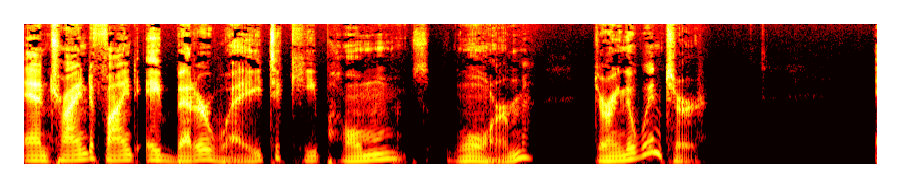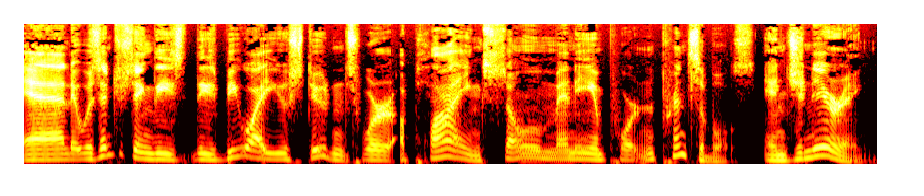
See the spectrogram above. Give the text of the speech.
and trying to find a better way to keep homes warm during the winter. And it was interesting, these, these BYU students were applying so many important principles, engineering.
